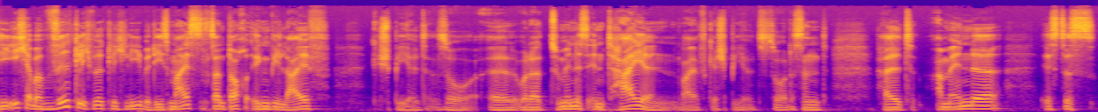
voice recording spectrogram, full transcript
die ich aber wirklich, wirklich liebe, die ist meistens dann doch irgendwie live gespielt, so äh, oder zumindest in Teilen live gespielt. So, das sind halt am Ende ist es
